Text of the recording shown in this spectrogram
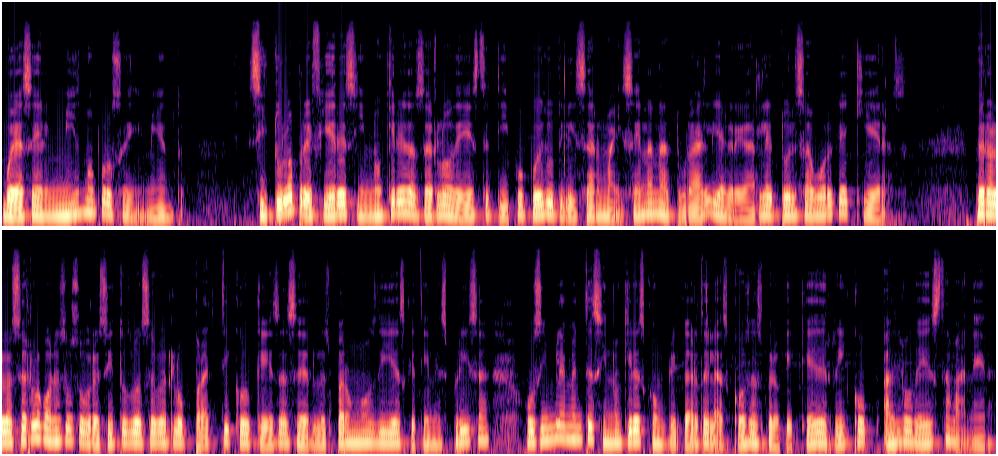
Voy a hacer el mismo procedimiento. Si tú lo prefieres y no quieres hacerlo de este tipo, puedes utilizar maicena natural y agregarle todo el sabor que quieras. Pero al hacerlo con esos sobrecitos vas a ver lo práctico que es hacerlo. Es para unos días que tienes prisa o simplemente si no quieres complicarte las cosas pero que quede rico, hazlo de esta manera.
